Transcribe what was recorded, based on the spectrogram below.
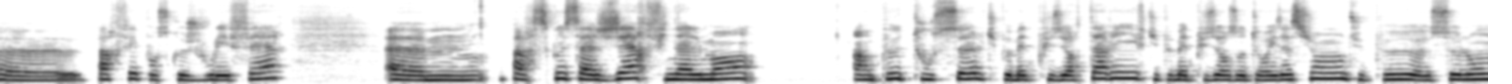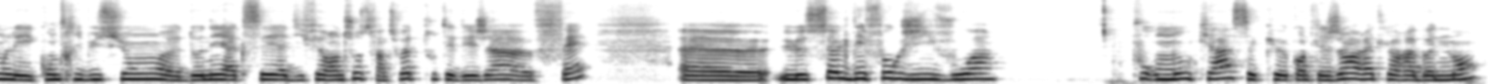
euh, parfait pour ce que je voulais faire euh, parce que ça gère finalement un peu tout seul. Tu peux mettre plusieurs tarifs, tu peux mettre plusieurs autorisations, tu peux, selon les contributions, donner accès à différentes choses. Enfin, tu vois, tout est déjà fait. le seul défaut que j'y vois pour mon cas, c'est que quand les gens arrêtent leur abonnement,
